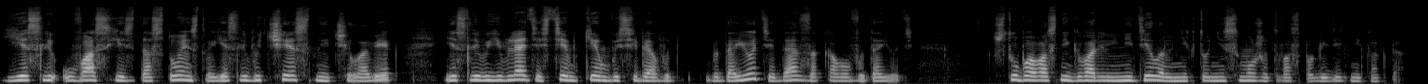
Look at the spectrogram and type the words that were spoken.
если у вас есть достоинство, если вы честный человек, если вы являетесь тем, кем вы себя выдаете, да, за кого вы даете, что бы о вас ни говорили, ни делали, никто не сможет вас победить никогда.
